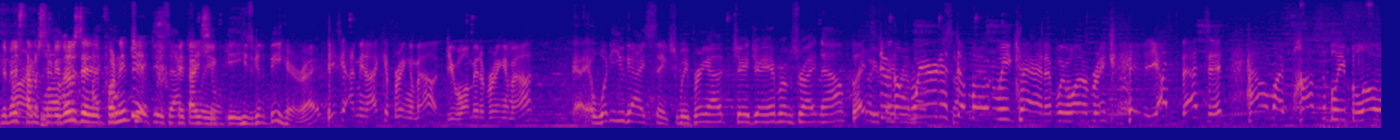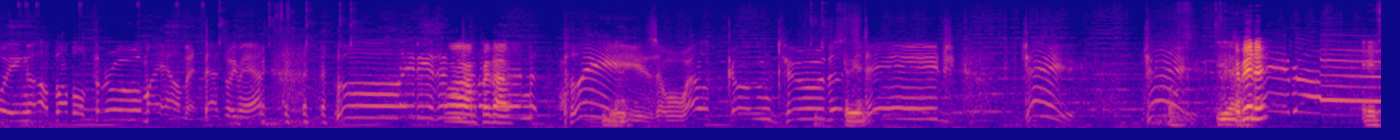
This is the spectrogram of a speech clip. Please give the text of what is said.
Deben estar los All right, servidores well, I- de I hope Fortnite JJ's actually- petadísimo. He's going to be here, right? He's, I mean, I could bring him out. Do you want me to bring him out? Uh, What do you guys think? Should we bring out JJ Abrams right now? Let's Oh, do the weirdest Sorry. emote we can if we want to bring it. Yep, that's it. How am I possibly blowing a bubble through my helmet? That's what we meant. Ladies and empezar. gentlemen, please welcome to the stage, J. J. Hostia. Que viene. Abrams!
